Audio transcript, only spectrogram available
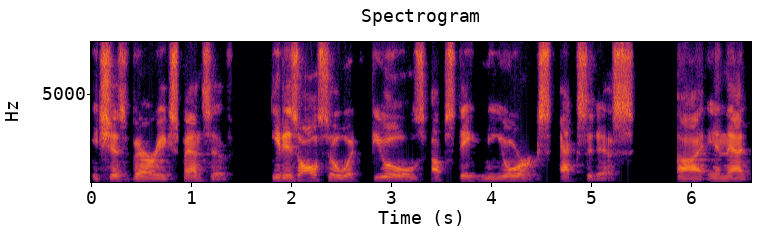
It's just very expensive. It is also what fuels upstate New York's exodus, uh, in that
